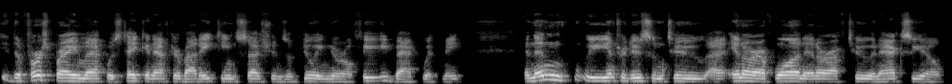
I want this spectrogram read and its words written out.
the first brain map was taken after about 18 sessions of doing neurofeedback with me. And then we introduced him to uh, NRF1, NRF2, and Axio.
